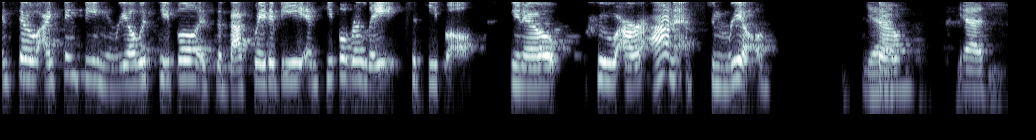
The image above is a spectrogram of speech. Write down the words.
And so I think being real with people is the best way to be, and people relate to people. You know, who are honest and real. Yeah. So yes.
